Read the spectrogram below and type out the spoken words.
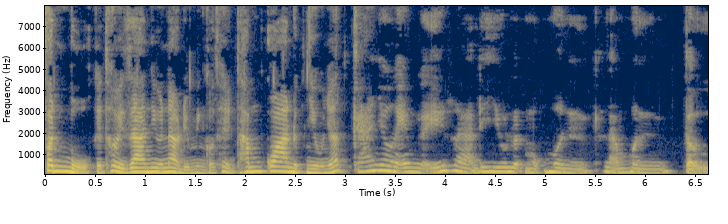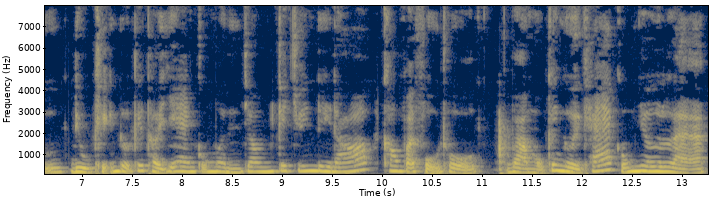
phân bổ cái thời gian như thế nào để mình có thể tham quan được nhiều nhất cá nhân em nghĩ là đi du lịch một mình là mình tự điều khiển được cái thời gian của mình trong cái chuyến đi đó không phải phụ thuộc vào một cái người khác cũng như là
